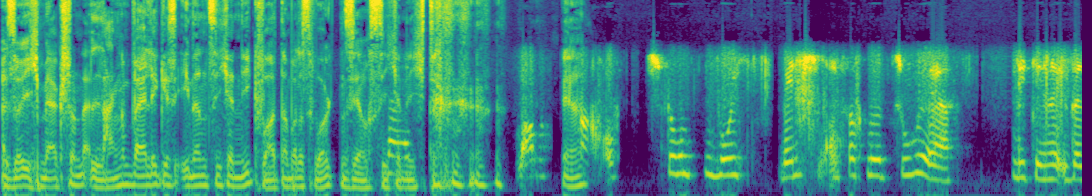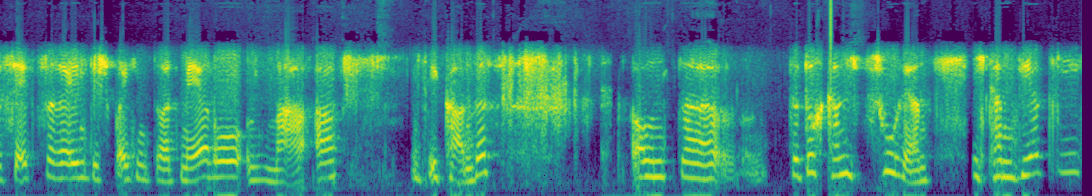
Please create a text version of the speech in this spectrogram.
Also ich merke schon, langweilig ist Ihnen sicher nie geworden, aber das wollten Sie auch sicher Nein. nicht. Nein, ja. auch oft Stunden, wo ich Menschen einfach nur zuhöre. Mit einer Übersetzerin, die sprechen dort Mero und Maa und ich kann das. Und äh, dadurch kann ich zuhören. Ich kann wirklich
